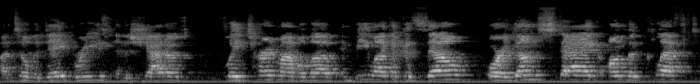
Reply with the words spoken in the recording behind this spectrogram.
until the day breeze and the shadows flee. Turn, my beloved, and be like a gazelle or a young stag on the cleft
